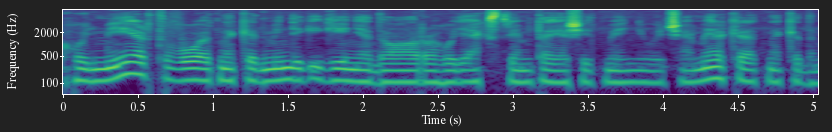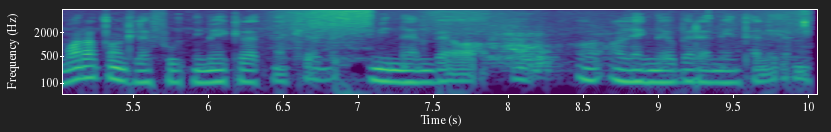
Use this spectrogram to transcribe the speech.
hogy miért volt neked mindig igényed arra, hogy extrém teljesítmény nyújtsál? Miért kellett neked a maratont lefutni, miért kellett neked mindenbe a, a, a legnagyobb eredményt elérni?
